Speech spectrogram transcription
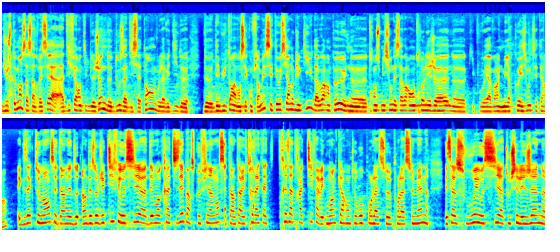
Justement, ça s'adressait à, différents types de jeunes, de 12 à 17 ans, vous l'avez dit, de, de débutants avancés confirmés. C'était aussi un objectif d'avoir un peu une euh, transmission des savoirs entre les jeunes, qui pouvaient avoir une meilleure cohésion, etc. Exactement, c'était un, des objectifs et aussi démocratiser parce que finalement, c'était un tarif très, très attractif avec moins de 40 euros pour la, pour la semaine. Et ça se vouait aussi à toucher les jeunes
